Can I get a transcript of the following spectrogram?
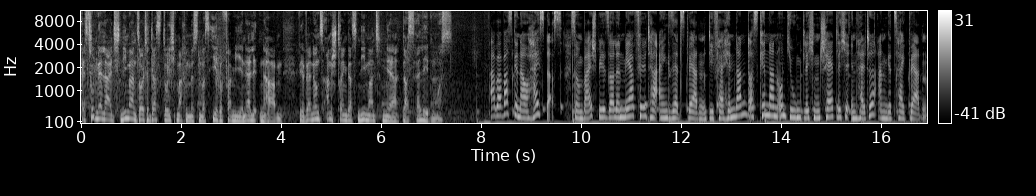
Es tut mir leid, niemand sollte das durchmachen müssen, was Ihre Familien erlitten haben. Wir werden uns anstrengen, dass niemand mehr das erleben muss. Aber was genau heißt das? Zum Beispiel sollen mehr Filter eingesetzt werden, die verhindern, dass Kindern und Jugendlichen schädliche Inhalte angezeigt werden.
